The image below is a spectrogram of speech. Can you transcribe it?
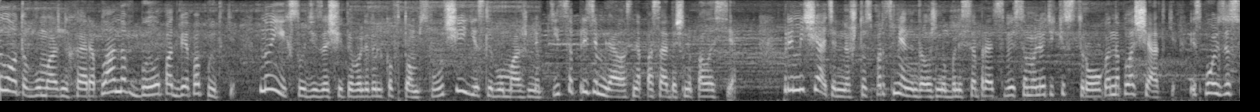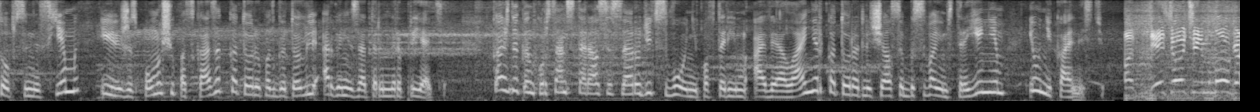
Пилотов бумажных аэропланов было по две попытки, но их судьи засчитывали только в том случае, если бумажная птица приземлялась на посадочной полосе. Примечательно, что спортсмены должны были собрать свои самолетики строго на площадке, используя собственные схемы или же с помощью подсказок, которые подготовили организаторы мероприятия. Каждый конкурсант старался соорудить свой неповторимый авиалайнер, который отличался бы своим строением и уникальностью. Здесь очень много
